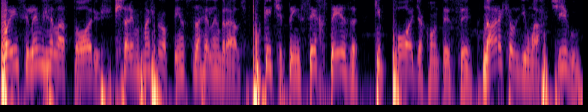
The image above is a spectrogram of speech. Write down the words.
Porém, se lemos relatórios, estaremos mais propensos a relembrá-los, porque a gente tem certeza que pode acontecer. Na hora que eu li um artigo,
